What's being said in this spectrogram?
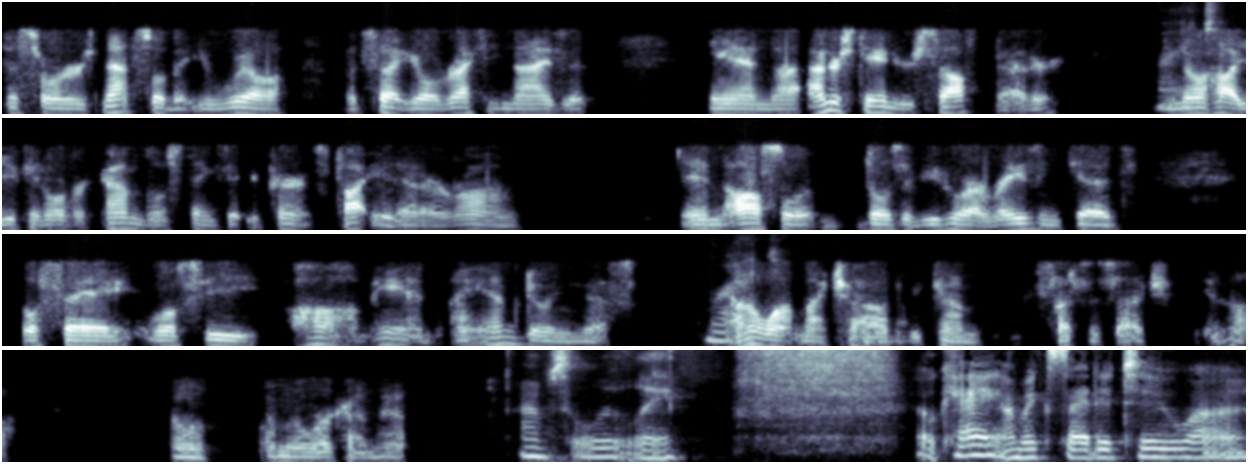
disorders, not so that you will, but so that you'll recognize it and uh, understand yourself better, right. know how you can overcome those things that your parents taught you that are wrong. And also, those of you who are raising kids will say, will see, oh man, I am doing this. Right. I don't want my child to become such and such, you know. So I'm going to work on that. Absolutely. Okay, I'm excited to uh,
